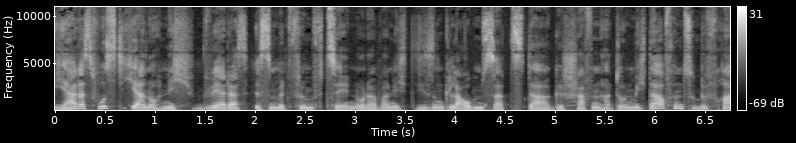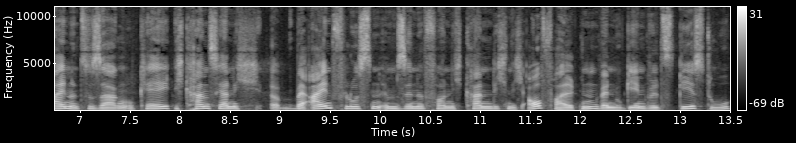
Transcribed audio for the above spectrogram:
Ja, das wusste ich ja noch nicht, wer das ist mit 15 oder wann ich diesen Glaubenssatz da geschaffen hatte. Und mich davon zu befreien und zu sagen, okay, ich kann es ja nicht äh, beeinflussen im Sinne von, ich kann dich nicht aufhalten, wenn du gehen willst, gehst du.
